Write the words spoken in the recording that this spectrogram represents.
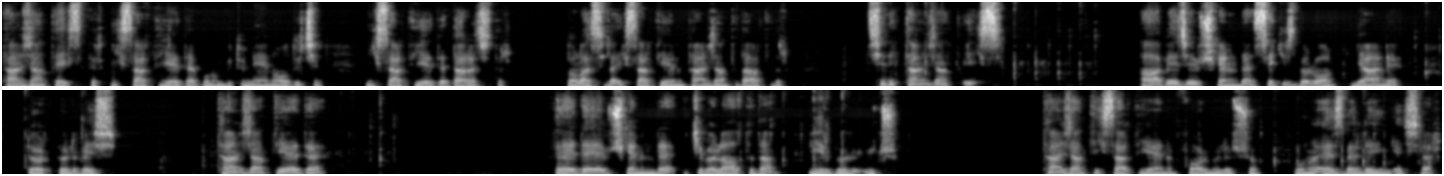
tanjantı eksidir. x artı y de bunun bütünlüğü olduğu için x artı y de dar açıdır. Dolayısıyla x artı y'nin tanjantı da artıdır. Şimdi tanjant x ABC üçgeninden 8 bölü 10 yani 4 bölü 5. Tanjant y de FD üçgeninde 2 bölü 6'dan 1 bölü 3. Tanjant x artı y'nin formülü şu. Bunu ezberleyin gençler.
